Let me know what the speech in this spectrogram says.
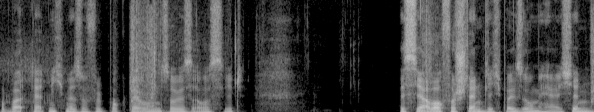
Aber der hat nicht mehr so viel Bock, der Hund, so wie es aussieht. Ist ja aber auch verständlich bei so einem Härchen.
